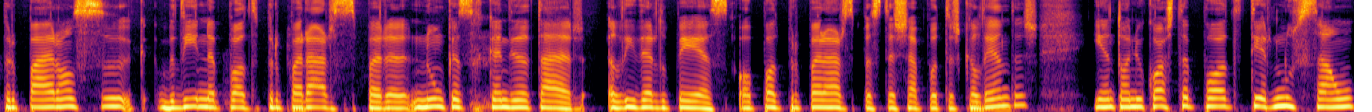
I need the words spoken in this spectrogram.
preparam-se, Medina pode preparar-se para nunca se recandidatar a líder do PS ou pode preparar-se para se deixar para outras uhum. calendas e António Costa pode ter noção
